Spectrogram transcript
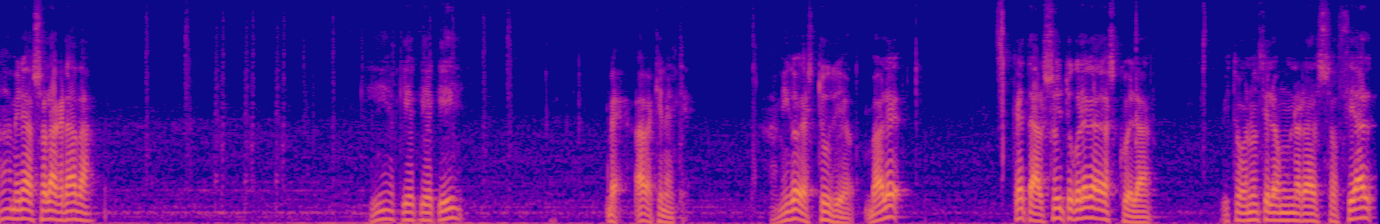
Ah, mira, son las gradas Aquí, aquí, aquí, aquí Ve, a ver quién es este Amigo de estudio, ¿vale? ¿Qué tal? Soy tu colega de la escuela He visto un anuncio en una red social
